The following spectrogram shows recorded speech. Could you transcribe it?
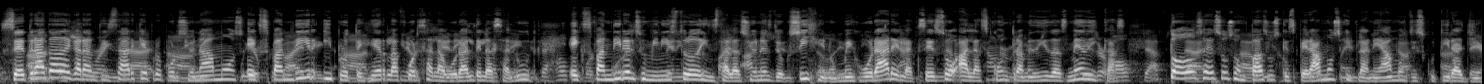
Se trata de garantizar que proporcionamos, expandir y proteger la fuerza laboral de la salud, expandir el suministro de instalaciones de oxígeno, mejorar el acceso a las contramedidas médicas. Todos esos son pasos que esperamos y planeamos discutir allí.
